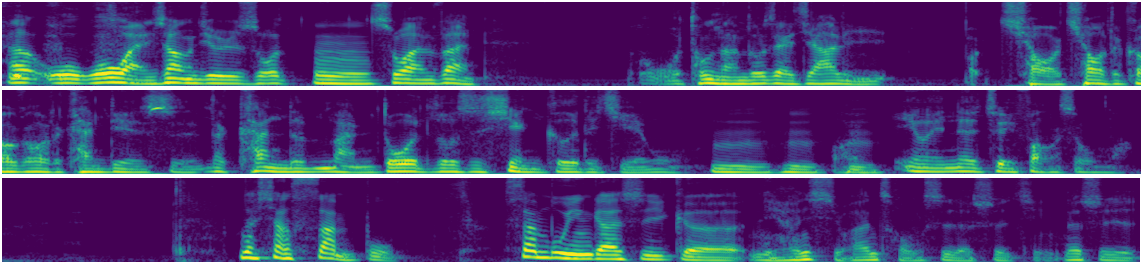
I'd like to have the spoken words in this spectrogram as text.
那我我晚上就是说，嗯，吃完饭，我通常都在家里。翘翘的高高的看电视，那看的蛮多的都是宪哥的节目，嗯嗯，嗯，因为那最放松嘛。那像散步，散步应该是一个你很喜欢从事的事情。那是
